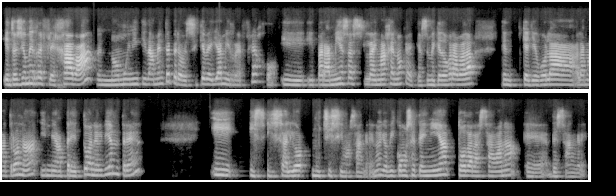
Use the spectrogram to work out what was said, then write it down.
Y entonces yo me reflejaba, no muy nítidamente, pero sí que veía mi reflejo. Y, para mí esa es la imagen ¿no? que, se me quedó grabada, que, llegó la, la, matrona y me apretó en el vientre y, salió muchísima sangre, ¿no? Yo vi cómo se teñía toda la sábana eh, de sangre.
